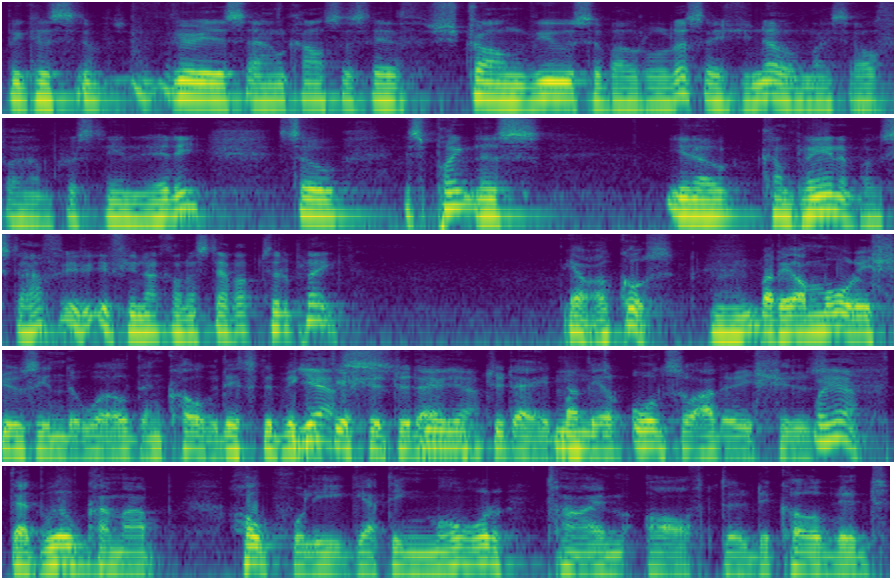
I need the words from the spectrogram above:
because the various um, councils have strong views about all this, as you know, myself, um, Christine, and Eddie. So it's pointless, you know, complaining about stuff if, if you're not going to step up to the plate. Yeah, of course. Mhm. But there are more issues in the world than COVID. It's the biggest Yes. issue today. Yeah, yeah. Today, but Mhm. there are also other issues Well, yeah. that will come up. Hopefully, getting more time after the COVID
